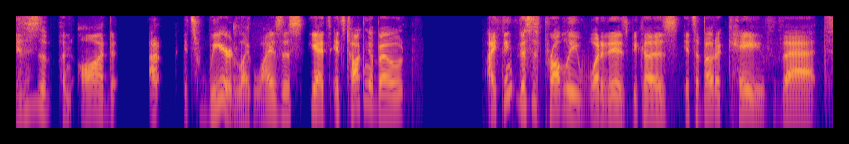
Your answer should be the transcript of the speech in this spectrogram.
yeah, this is a, an odd. Uh, it's weird. Like, why is this? Yeah, it's it's talking about. I think this is probably what it is because it's about a cave that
